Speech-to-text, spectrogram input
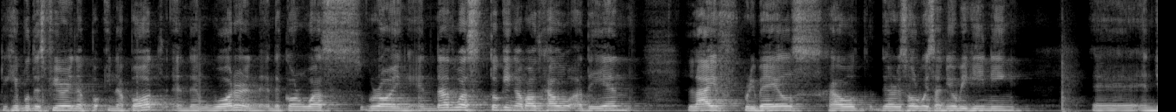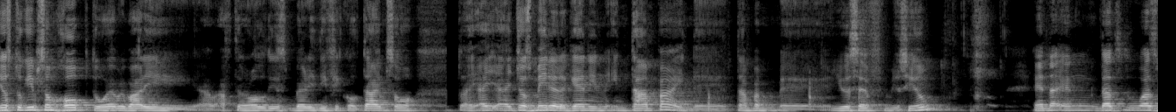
He put the sphere in a, in a pot and then water, and, and the corn was growing. And that was talking about how at the end life prevails, how there is always a new beginning. Uh, and just to give some hope to everybody uh, after all this very difficult time. So I, I, just made it again in, in Tampa, in the Tampa uh, USF Museum and and that was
